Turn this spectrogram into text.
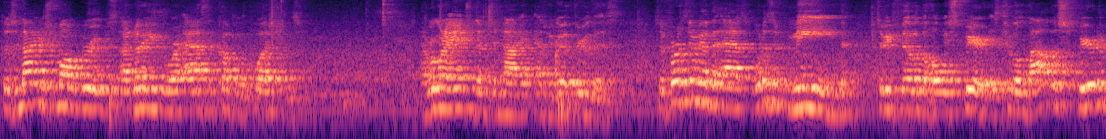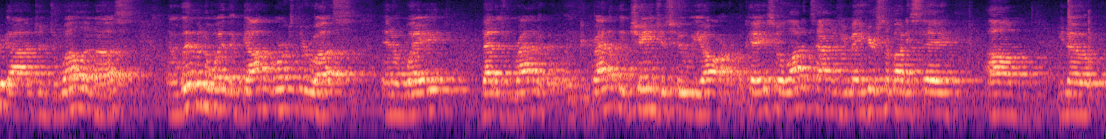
So tonight, your small groups, I know you were asked a couple of questions, and we're going to answer them tonight as we go through this. So first thing we have to ask, what does it mean to be filled with the Holy Spirit? Is to allow the Spirit of God to dwell in us and live in a way that God works through us in a way that is radical. It radically changes who we are. Okay, so a lot of times you may hear somebody say, um, you know,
